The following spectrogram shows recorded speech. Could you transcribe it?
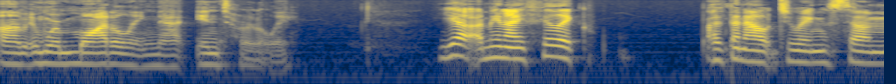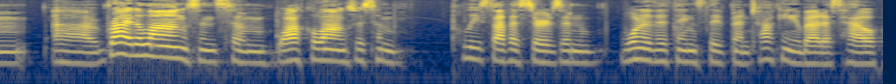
um, and we're modeling that internally. Yeah, I mean, I feel like I've been out doing some uh, ride alongs and some walk alongs with some police officers, and one of the things they've been talking about is how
